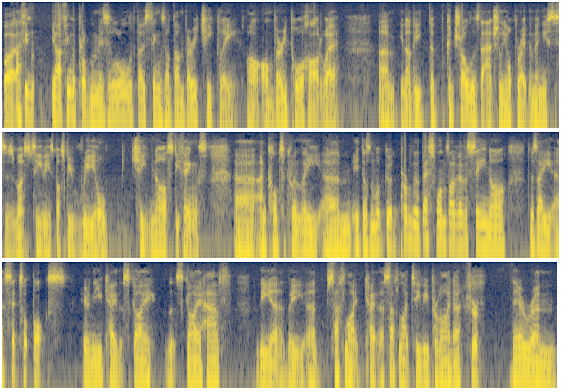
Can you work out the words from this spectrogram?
But I think yeah, I think the problem is all of those things are done very cheaply on very poor hardware. Um, you know, the, the controllers that actually operate the menu systems of most TVs must be real cheap, nasty things, uh, and consequently, um, it doesn't look good. Probably the best ones I've ever seen are there's a, a set-top box here in the UK that Sky that Sky have, the uh, the uh, satellite ca- uh, satellite TV provider sure. their their um,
